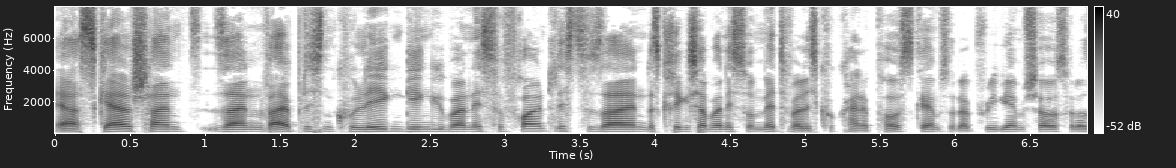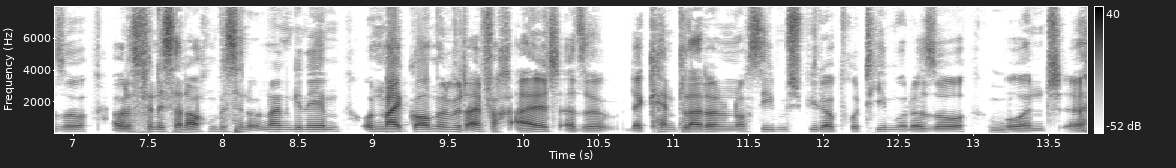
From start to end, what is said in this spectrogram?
ja, Scal scheint seinen weiblichen Kollegen gegenüber nicht so freundlich zu sein. Das kriege ich aber nicht so mit, weil ich gucke keine Postgames oder Pregame-Shows oder so. Aber das finde ich dann auch ein bisschen unangenehm. Und Mike Gorman wird einfach alt, also der kennt leider nur noch sieben Spieler pro Team oder so uh. und äh,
